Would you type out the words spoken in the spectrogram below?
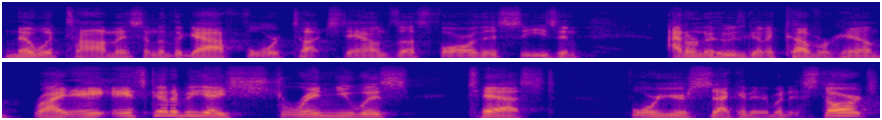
Noah Thomas, another guy, four touchdowns thus far this season. I don't know who's going to cover him, right? It's going to be a strenuous test for your secondary, but it starts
